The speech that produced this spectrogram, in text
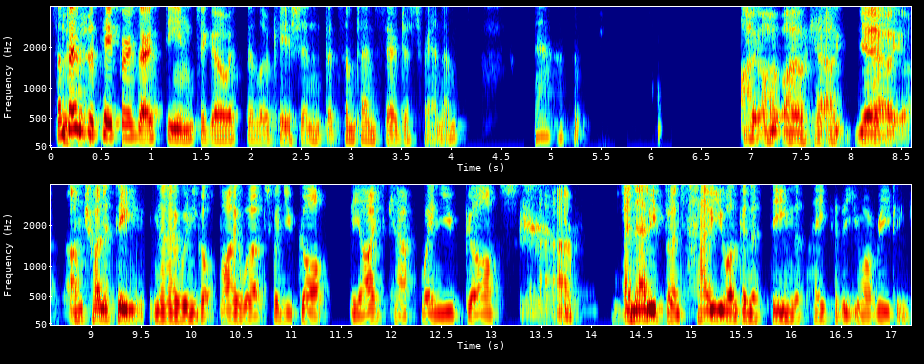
Sometimes the papers are themed to go with the location, but sometimes they're just random. I, I, okay, I, yeah, I, am trying to think now. When you got fireworks, when you got the ice cap, when you got uh, an elephant, how you are going to theme the paper that you are reading?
